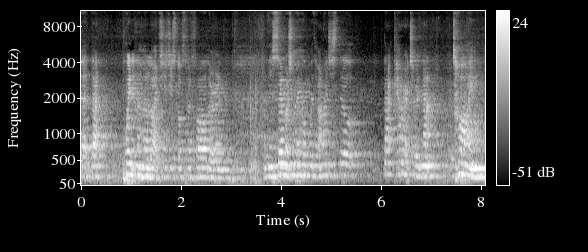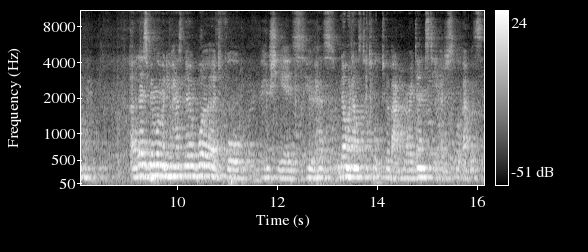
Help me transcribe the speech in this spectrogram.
at that point in her life. She's just lost her father and and there's so much going on with her. And I just thought that character in that time, a lesbian woman who has no word for who she is, who has no one else to talk to about her identity. I just thought that was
